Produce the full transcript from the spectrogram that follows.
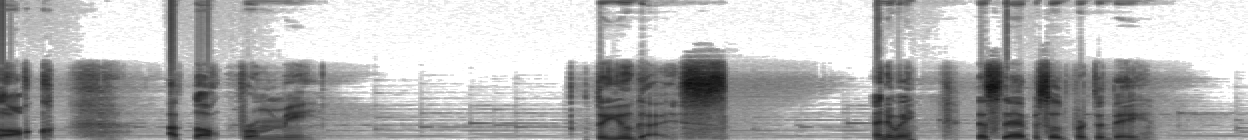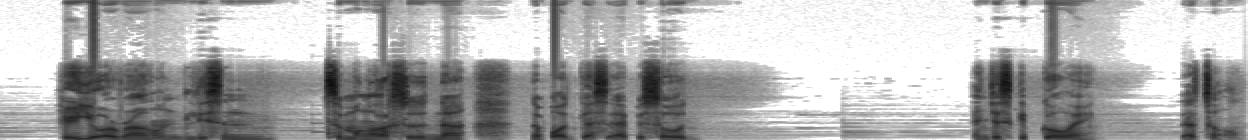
talk. A talk from me to you guys. Anyway, that's the episode for today. Hear you around, listen sa mga kasunod na, na podcast episode, and just keep going. That's all.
